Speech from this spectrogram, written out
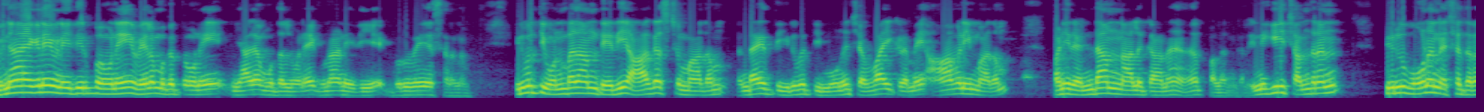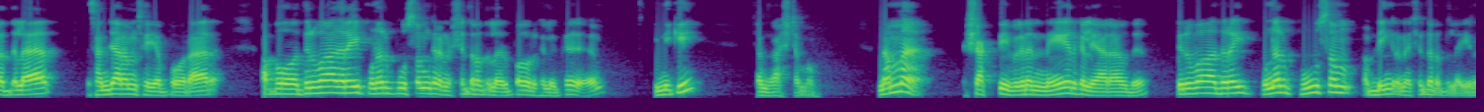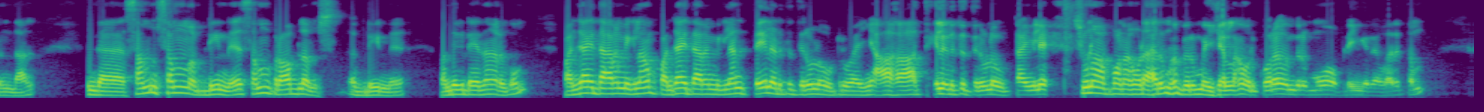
விநாயகனே வினை தீர்ப்பவனே வேலமுகத்தவனே நியாய முதல்வனே குணாநிதியே குருவே சரணம். இருபத்தி ஒன்பதாம் தேதி ஆகஸ்ட் மாதம் ரெண்டாயிரத்தி இருபத்தி மூணு செவ்வாய்க்கிழமை ஆவணி மாதம் பனிரெண்டாம் நாளுக்கான பலன்கள். இன்னைக்கு சந்திரன் திருவோண நட்சத்திரத்துல சஞ்சாரம் செய்ய போறார். அப்போ திருவாதிரை புனர்பூசம்ங்கிற நட்சத்திரத்துல இருப்பவர்களுக்கு இன்னைக்கு சந்திராஷ்டமம். நம்ம சக்தி விகட நேயர்கள் யாராவது திருவாதிரை புனர்பூசம் அப்படிங்கிற நட்சத்திரத்துல இருந்தால் இந்த சம் சம் அப்படின்னு சம் ப்ராப்ளம்ஸ் அப்படின்னு வந்துக்கிட்டே தான் இருக்கும். பஞ்சாயத்து ஆரம்பிக்கலாம் பஞ்சாயத்து ஆரம்பிக்கலாம்னு தேல் எடுத்து தெருவில் விட்டுருவாங்க. ஆஹா தேல் எடுத்து தெருவில் விட்டாங்களே. சூனா போனா கூட அருமை பெருமைக்கெல்லாம் ஒரு குறை வந்துருமோ அப்படிங்கிற வருத்தம்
